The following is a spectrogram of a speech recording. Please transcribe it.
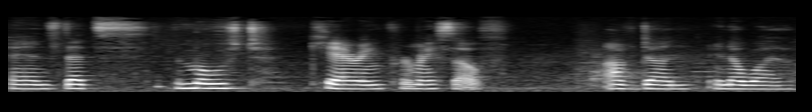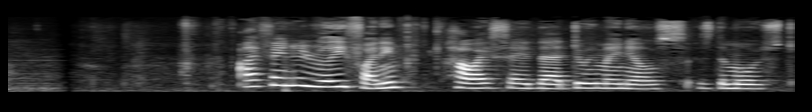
and that's the most caring for myself I've done in a while. I find it really funny how I say that doing my nails is the most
